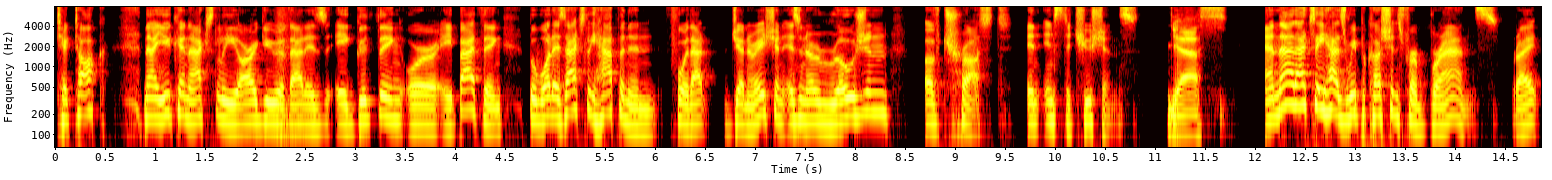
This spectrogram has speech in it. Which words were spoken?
TikTok. Now you can actually argue if that is a good thing or a bad thing, but what is actually happening for that generation is an erosion of trust in institutions. Yes. And that actually has repercussions for brands, right?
